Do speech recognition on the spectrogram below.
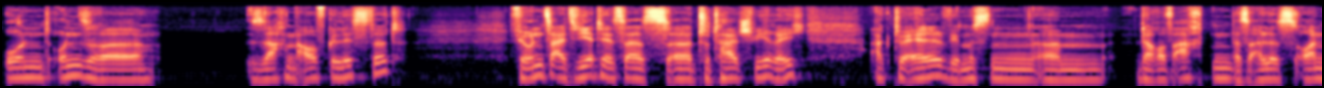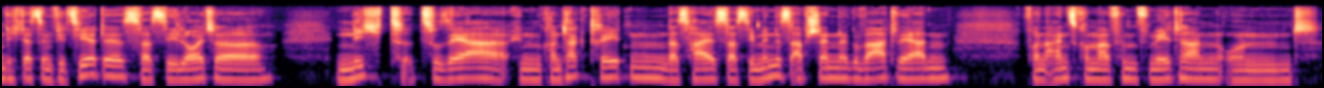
und unsere Sachen aufgelistet. Für uns als Wirte ist das äh, total schwierig. Aktuell, wir müssen ähm, darauf achten, dass alles ordentlich desinfiziert ist, dass die Leute nicht zu sehr in Kontakt treten. Das heißt, dass die Mindestabstände gewahrt werden von 1,5 Metern und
